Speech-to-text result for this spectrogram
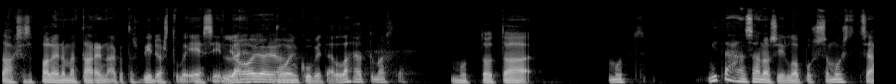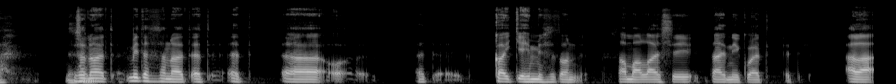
taaksensa paljon enemmän tarinaa, kun tuossa videossa tuli esille. Joo, joo, joo. Voin kuvitella. Mutta tota, mut, mitä hän sanoi siinä lopussa? Muistat sä? Se sanoi, että, mitä sä sanoit, että, että, että, että kaikki ihmiset on samanlaisia, tai niinku, että et, älä,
